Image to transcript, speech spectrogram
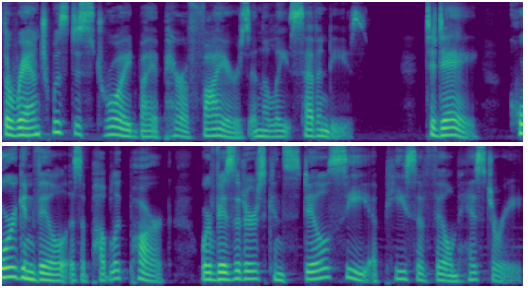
the ranch was destroyed by a pair of fires in the late 70s. Today, Corriganville is a public park where visitors can still see a piece of film history.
